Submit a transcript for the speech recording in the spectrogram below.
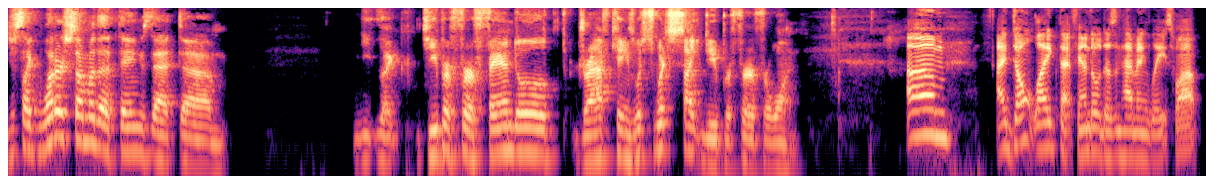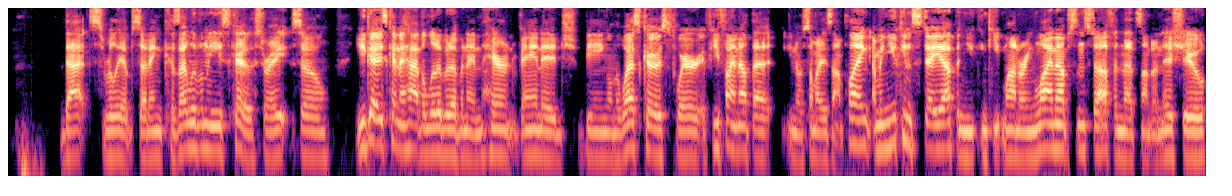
just like what are some of the things that um, you, like do you prefer FanDuel, DraftKings? Which which site do you prefer for one? Um, I don't like that FanDuel doesn't have any late swap. That's really upsetting because I live on the East Coast, right? So you guys kind of have a little bit of an inherent advantage being on the West Coast, where if you find out that you know somebody's not playing, I mean, you can stay up and you can keep monitoring lineups and stuff, and that's not an issue.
